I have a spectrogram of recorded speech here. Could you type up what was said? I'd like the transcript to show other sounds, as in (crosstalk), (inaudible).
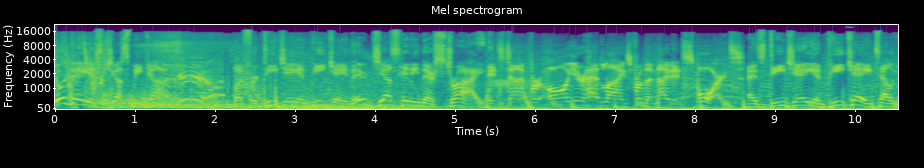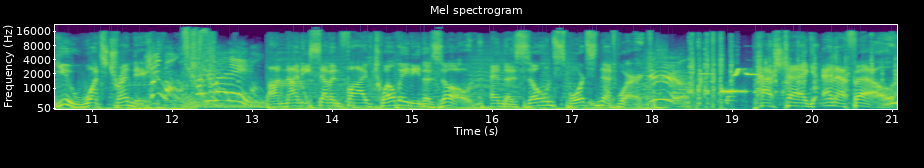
Your day is just begun. Yeah! But for DJ and PK, they're just hitting their stride. It's time for all your headlines from the night in sports as DJ and PK tell you what's trending. Are you ready? On 97.5 1280 The Zone and The Zone Sports Network. Yeah! Hashtag NFL.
